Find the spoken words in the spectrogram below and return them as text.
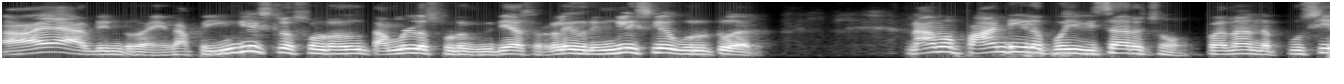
ஆயா! அப்படின்றவாங்க. அப்போ இங்கிலீஷ்ல சொல்கிறது தமிழில் சொல்கிறது வித்தியாசம் இவர் இங்கிலீஷ்லேயே உருட்டுவார். நாம பாண்டியில் போய் விசாரிச்சோம். இப்பதான் அந்த புசி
